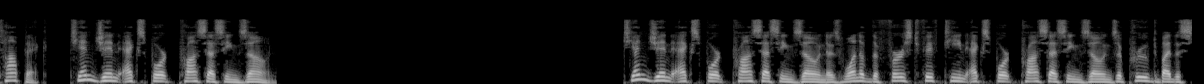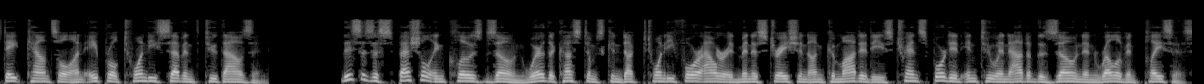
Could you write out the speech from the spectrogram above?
Tianjin Export Processing Zone Tianjin Export Processing Zone is one of the first 15 export processing zones approved by the State Council on April 27, 2000. This is a special enclosed zone where the customs conduct 24-hour administration on commodities transported into and out of the zone and relevant places.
